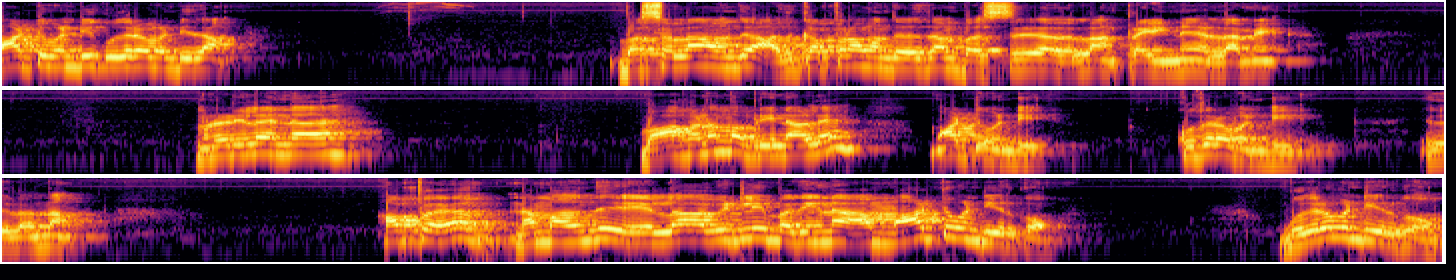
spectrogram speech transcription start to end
மாட்டு வண்டி குதிரை வண்டி தான். பஸ்ஸெல்லாம் வந்து அதுக்கப்புறம் வந்தது தான் பஸ்ஸு அதெல்லாம் ட்ரெயின் எல்லாமே. முன்னாடிலாம் என்ன? வாகனம் அப்படின்னாலே மாட்டு வண்டி குதிரை வண்டி இதெல்லாம் தான். அப்போ நம்ம வந்து எல்லா வீட்லேயும் பார்த்தீங்கன்னா மாட்டு வண்டி இருக்கும். குதிரை வண்டி இருக்கும்.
